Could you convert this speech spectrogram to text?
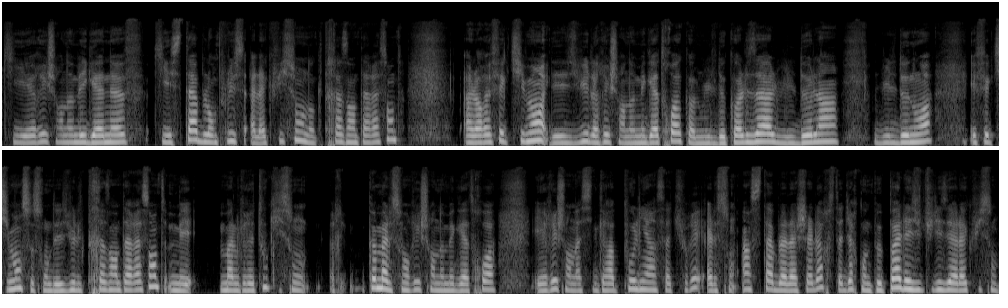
qui est riche en oméga 9, qui est stable en plus à la cuisson, donc très intéressante. Alors effectivement, des huiles riches en oméga 3 comme l'huile de colza, l'huile de lin, l'huile de noix, effectivement, ce sont des huiles très intéressantes, mais malgré tout, qui sont, comme elles sont riches en oméga 3 et riches en acides gras polyinsaturés, elles sont instables à la chaleur, c'est-à-dire qu'on ne peut pas les utiliser à la cuisson.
